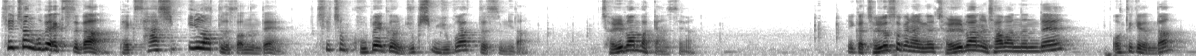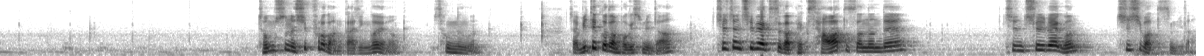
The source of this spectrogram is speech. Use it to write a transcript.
7900X가 141W를 썼는데 7900은 66W 씁니다. 절반밖에 안 써요. 그러니까 전력 소비라는 걸 절반을 잡았는데 어떻게 된다? 점수는 10%도 안 까진 거예요. 성능은. 자, 밑에 것도 한번 보겠습니다. 7700X가 104W 썼는데 7700은 70W 씁니다.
